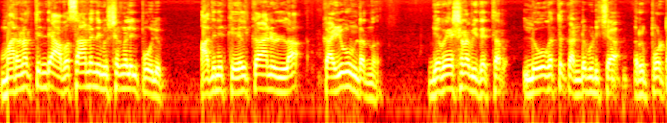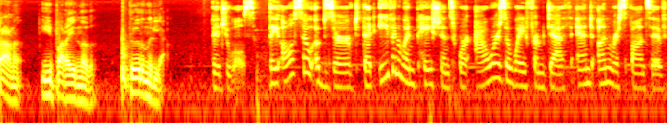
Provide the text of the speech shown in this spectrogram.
മരണത്തിന്റെ അവസാന നിമിഷങ്ങളിൽ പോലും അതിന് കേൾക്കാനുള്ള കഴിവുണ്ടെന്ന് ഗവേഷണ വിദഗ്ധർ ലോകത്ത് കണ്ടുപിടിച്ച റിപ്പോർട്ടാണ് ഈ പറയുന്നത്. തീർന്നില്ല. Individuals. They also observed that even when patients were hours away from death and unresponsive,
